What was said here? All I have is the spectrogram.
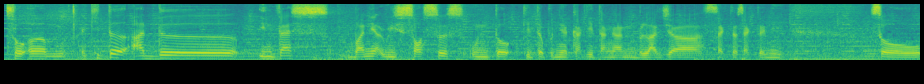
So um, kita ada invest banyak resources untuk kita punya kaki tangan belajar sektor-sektor ni. So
